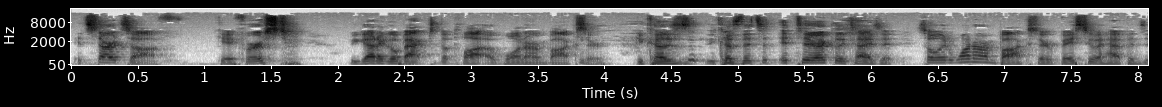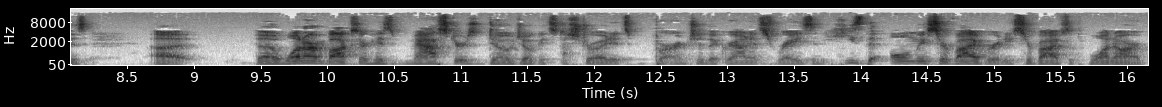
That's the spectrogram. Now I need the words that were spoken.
it starts off. Okay, first we got to go back to the plot of One Arm Boxer because because it's, it directly ties it. So in One Arm Boxer, basically what happens is uh, the One Arm Boxer, his master's dojo gets destroyed. It's burned to the ground. It's razed, and he's the only survivor, and he survives with one arm.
